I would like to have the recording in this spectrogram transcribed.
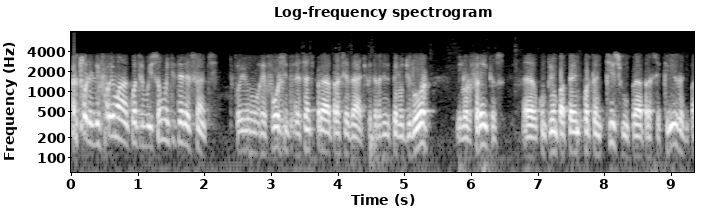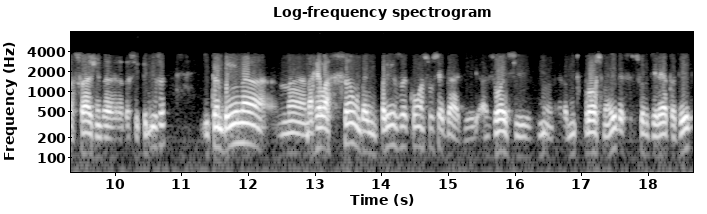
Arthur, ele foi uma contribuição muito interessante. Foi um reforço interessante para a cidade. Foi trazido pelo Dilor, Dilor Freitas, uh, cumpriu um papel importantíssimo para a Secrisa, de passagem da, da e também na, na, na, relação da empresa com a sociedade. A Joyce hum, era muito próxima a ele, assessora direta dele,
